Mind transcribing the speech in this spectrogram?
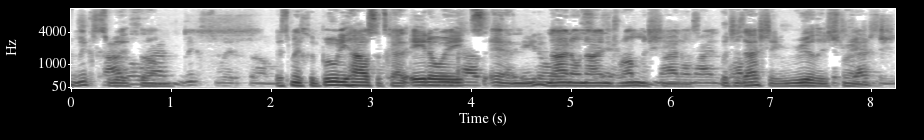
mixed with um, um it's mixed with Booty House. It's got 808s and 909 drum machines, which is actually really strange,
